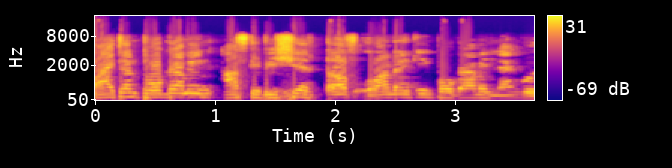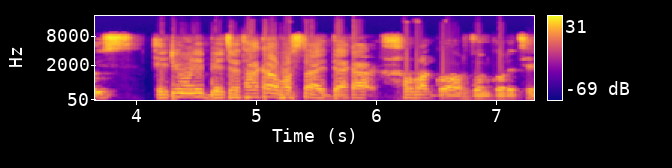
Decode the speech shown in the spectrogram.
পাইথন প্রোগ্রামিং আজকে বিশ্বের top one ranking programming language এটি উনি বেঁচে থাকা অবস্থায় দেখার সৌভাগ্য অর্জন করেছে।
